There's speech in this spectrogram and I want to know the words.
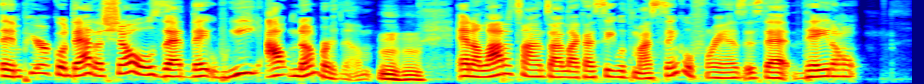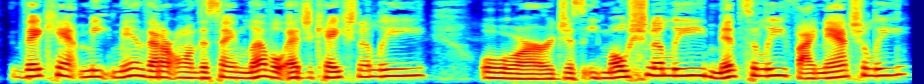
empirical data shows that they we outnumber them. hmm And a lot of times I like I see with my single friends is that they don't they can't meet men that are on the same level educationally or just emotionally, mentally, financially.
